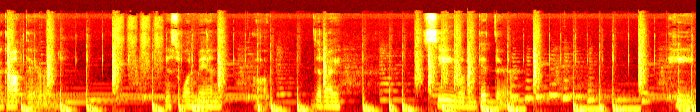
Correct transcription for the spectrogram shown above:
I got there, and this one man uh, that I see when I get there, he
